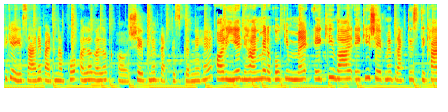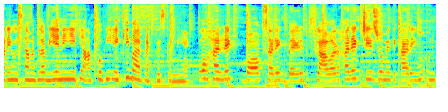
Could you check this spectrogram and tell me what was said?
ठीक है ये सारे पैटर्न आपको अलग अलग शेप में प्रैक्टिस करने हैं। और ये ध्यान में रखो कि मैं एक ही बार एक ही शेप में प्रैक्टिस दिखा रही हूँ इसका मतलब ये नहीं है कि आपको भी एक ही बार प्रैक्टिस करनी है। वो हर एक बॉक्स हर एक बेल्ट फ्लावर हर एक चीज़ जो मैं दिखा रही हूँ उन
